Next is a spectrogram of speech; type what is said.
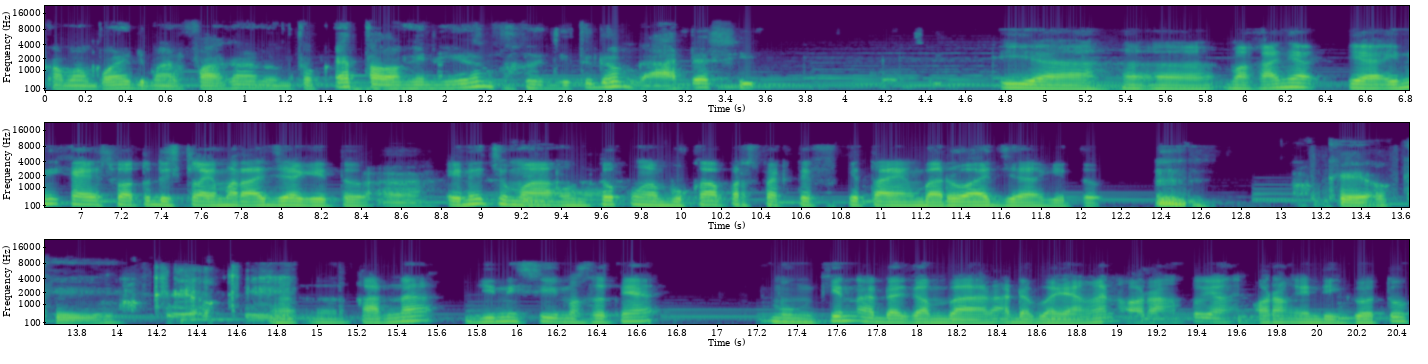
kemampuannya dimanfaatkan untuk eh tolongin ini dong, tolongin itu dong nggak ada sih. Iya, heeh. makanya ya ini kayak suatu disclaimer aja gitu. Heeh. Ini cuma Iya. untuk membuka perspektif kita yang baru aja gitu. Oke oke. Oke oke. Karena gini sih maksudnya mungkin ada gambar, ada bayangan orang tuh yang orang indigo tuh,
